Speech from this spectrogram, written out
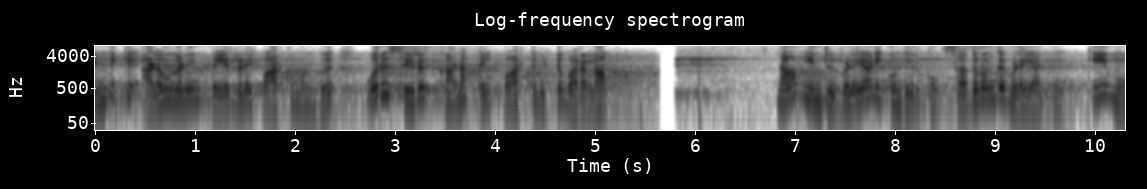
எண்ணிக்கை அளவுகளின் பெயர்களை பார்க்கும் முன்பு ஒரு சிறு கணக்கை பார்த்துவிட்டு வரலாம். நாம் இன்று விளையாடி கொண்டிருக்கும் சதுரங்க விளையாட்டு கிமு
